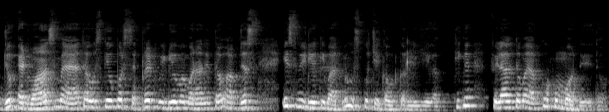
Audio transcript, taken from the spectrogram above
जो एडवांस में आया था, उसके ऊपर सेपरेट वीडियो में बना देता हूँ। आप जस्ट इस वीडियो के बाद में उसको चेकआउट कर लीजिएगा, ठीक है? फ़िलहाल तो मैं आपको होमवर्क दे देता हूँ।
